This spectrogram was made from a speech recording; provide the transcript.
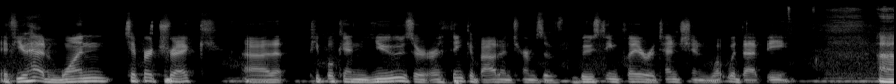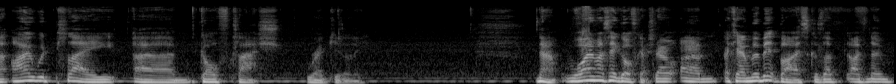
if you had one tip or trick uh, that people can use or, or, think about in terms of boosting player retention, what would that be? Uh, I would play um, Golf Clash regularly. Now, why am I saying Golf Clash? Now, um, okay, I'm a bit biased because I've, I've known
